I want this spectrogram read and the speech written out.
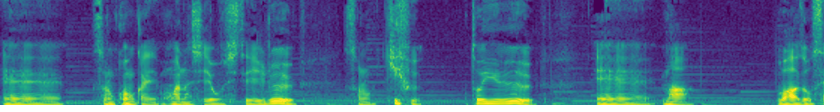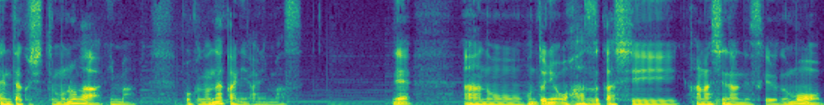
えー、その今回お話をしているその寄付という、えー、まあワード選択肢ってものが今僕の中にあります。であの本当にお恥ずかしい話なんですけれども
